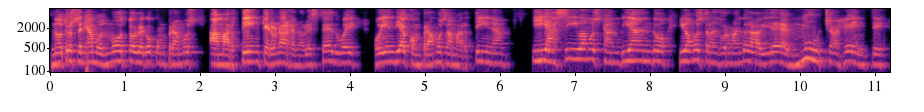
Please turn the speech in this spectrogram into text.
Nosotros teníamos moto, luego compramos a Martín, que era una Renault Steadway. Hoy en día compramos a Martina. Y así vamos cambiando y vamos transformando la vida de mucha gente.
